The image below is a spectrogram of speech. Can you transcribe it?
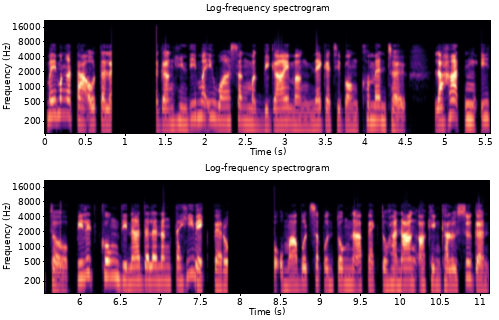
may mga tao talagang hindi maiwasang magbigay mang negatibong komento. Lahat ng ito pilit kong dinadala ng tahimik pero umabot sa puntong naapektuhan na ang aking kalusugan.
